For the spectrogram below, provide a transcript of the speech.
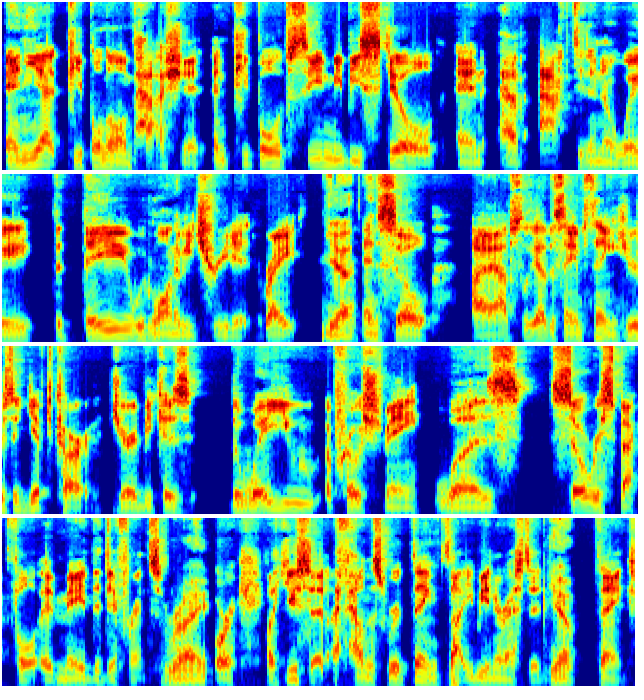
And yet people know I'm passionate and people have seen me be skilled and have acted in a way that they would want to be treated, right? Yeah. And so I absolutely have the same thing. Here's a gift card, Jared, because the way you approached me was so respectful, it made the difference. Right. Or like you said, I found this weird thing. Thought you'd be interested. Yep. Thanks.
